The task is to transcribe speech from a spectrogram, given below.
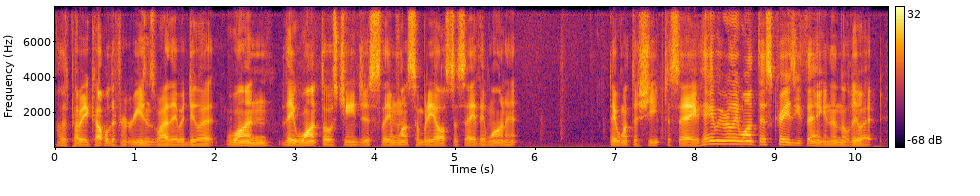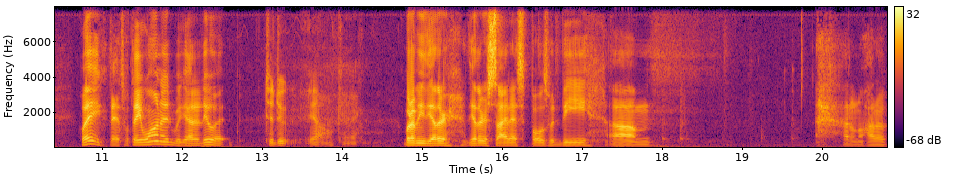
Well, there's probably a couple different reasons why they would do it. One, they want those changes. So they want somebody else to say they want it. They want the sheep to say, "Hey, we really want this crazy thing," and then they'll do it. Wait, that's what they wanted. We got to do it. To do, yeah, okay. But I mean, the other the other side, I suppose, would be um, I don't know how to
